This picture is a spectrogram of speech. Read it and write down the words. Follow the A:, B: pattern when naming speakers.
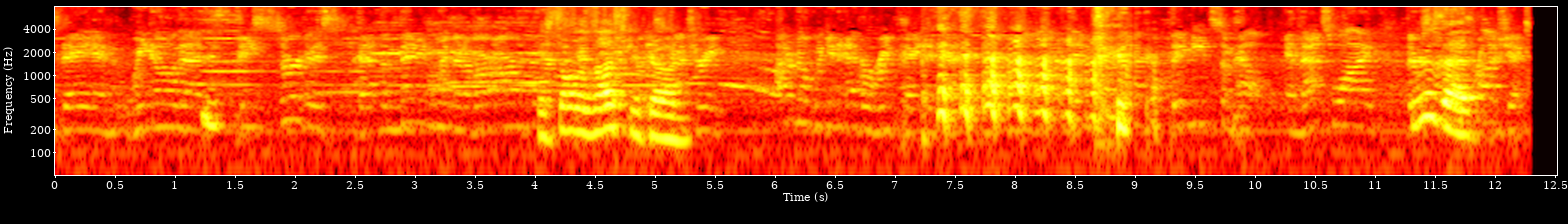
A: Wednesday, and we know that the service that the men and women of our armed forces
B: stole his
A: continue
B: rescue
A: for this
B: code.
A: country, I don't know if we can ever repay the debt. They need some help, and that's why there's
B: is that?
A: projects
